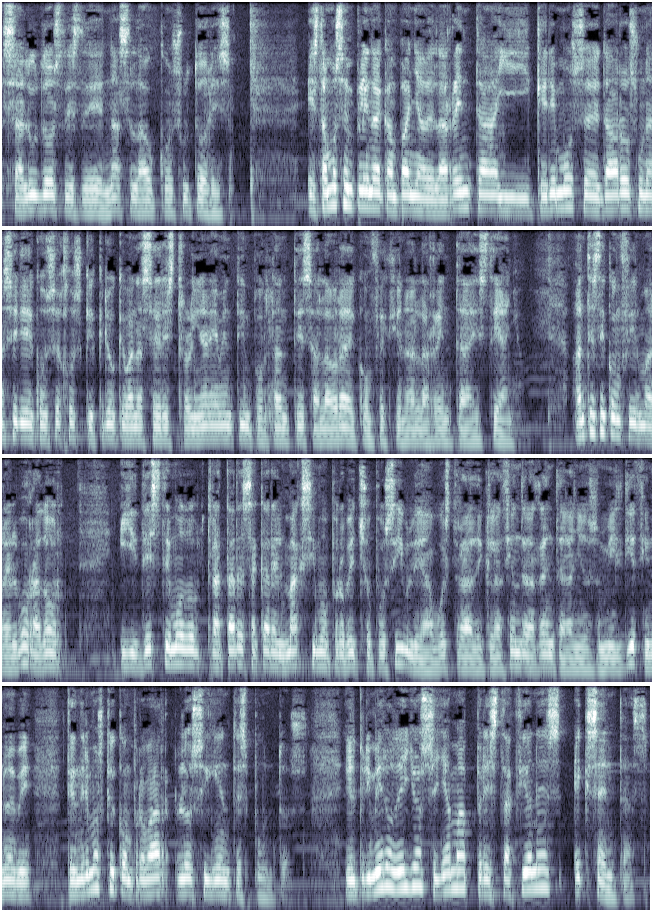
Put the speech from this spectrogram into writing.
Saludos desde Nassau Consultores. Estamos en plena campaña de la renta y queremos eh, daros una serie de consejos que creo que van a ser extraordinariamente importantes a la hora de confeccionar la renta este año. Antes de confirmar el borrador y de este modo tratar de sacar el máximo provecho posible a vuestra declaración de la renta del año 2019, tendremos que comprobar los siguientes puntos. El primero de ellos se llama prestaciones exentas.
